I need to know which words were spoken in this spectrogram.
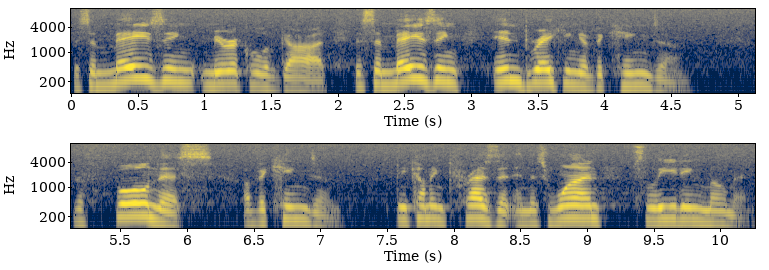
This amazing miracle of God, this amazing inbreaking of the kingdom, the fullness of the kingdom becoming present in this one fleeting moment.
